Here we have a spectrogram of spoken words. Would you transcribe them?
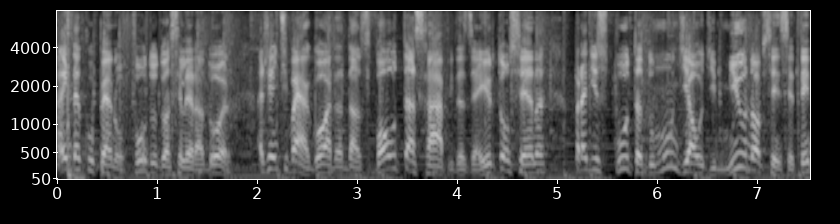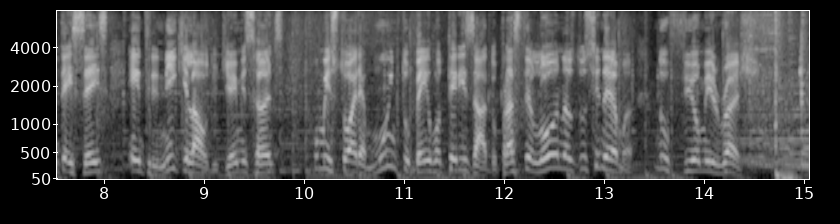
Ainda com o pé no fundo do acelerador, a gente vai agora das voltas rápidas de Ayrton Senna para a disputa do Mundial de 1976 entre Nick Lauda e James Hunt, uma história muito bem roteirizada para as telonas do cinema, no filme Rush.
